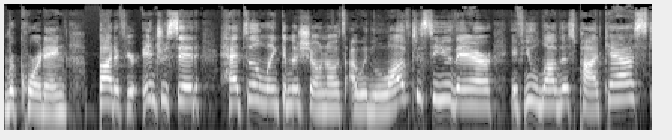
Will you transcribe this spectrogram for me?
recording, but if you're interested, head to the link in the show notes. I would love to see you there. If you love this podcast,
